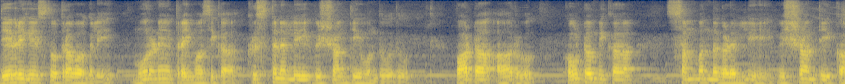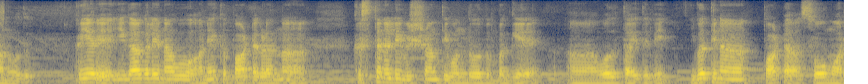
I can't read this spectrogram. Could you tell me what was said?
ದೇವರಿಗೆ ಸ್ತೋತ್ರವಾಗಲಿ. ಮೂರನೇ ತ್ರೈಮಾಸಿಕ ಕ್ರಿಸ್ತನಲ್ಲಿ ವಿಶ್ರಾಂತಿ ಹೊಂದುವುದು. ಪಾಠ ಆರು, ಕೌಟುಂಬಿಕ ಸಂಬಂಧಗಳಲ್ಲಿ ವಿಶ್ರಾಂತಿ ಕಾಣುವುದು. ಪ್ರಿಯರೇ, ಈಗಾಗಲೇ ನಾವು ಅನೇಕ ಪಾಠಗಳನ್ನು ಕ್ರಿಸ್ತನಲ್ಲಿ ವಿಶ್ರಾಂತಿ ಹೊಂದುವುದು ಬಗ್ಗೆ ಓದುತ್ತಾ ಇದ್ದೀವಿ. ಇವತ್ತಿನ ಪಾಠ ಸೋಮವಾರ.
